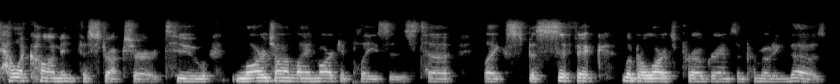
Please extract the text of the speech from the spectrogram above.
telecom infrastructure to large online marketplaces to like specific liberal arts programs and promoting those.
